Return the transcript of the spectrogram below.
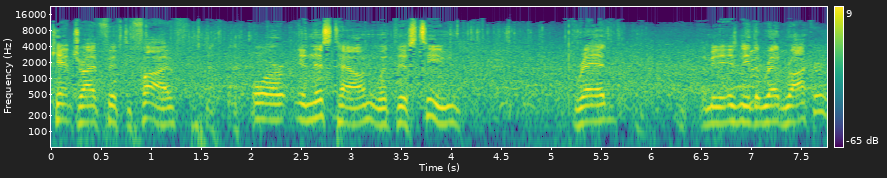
Can't drive 55. or in this town with this team, Red. I mean, isn't he the Red Rocker?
